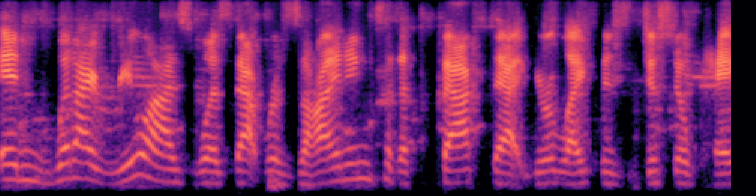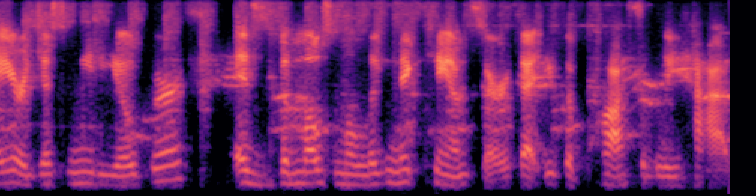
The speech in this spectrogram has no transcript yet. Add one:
and what I realized was that resigning to the fact that your life is just okay or just mediocre is the most malignant cancer that you could possibly have.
